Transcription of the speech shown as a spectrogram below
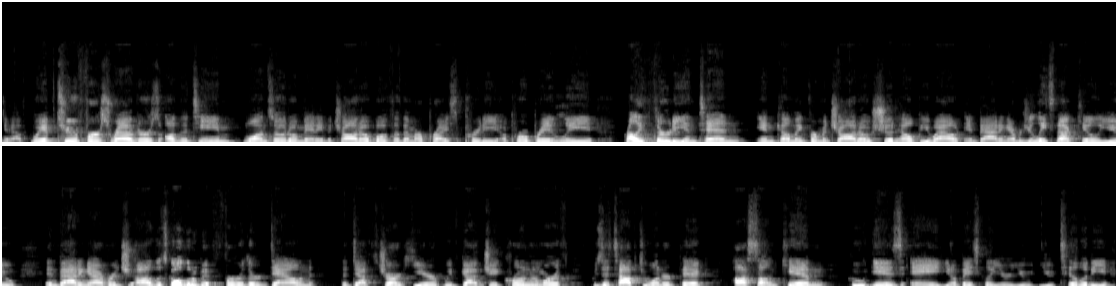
Yeah, we have two first rounders on the team Juan Soto, Manny Machado. Both of them are priced pretty appropriately probably 30 and 10 incoming for Machado should help you out in batting average, at least not kill you in batting average. Uh, let's go a little bit further down the depth chart here. We've got Jake Cronenworth, who's a top 200 pick, Ha-Seong Kim, who is a you know basically your u- utility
